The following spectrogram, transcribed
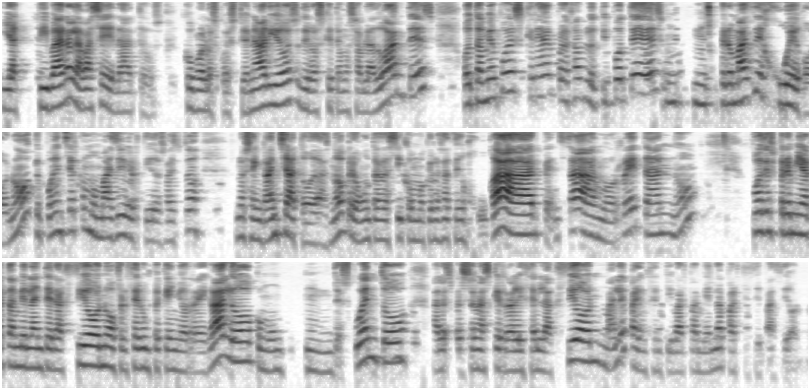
y activar a la base de datos, como los cuestionarios de los que te hemos hablado antes, o también puedes crear, por ejemplo, tipo test, pero más de juego, ¿no? Que pueden ser como más divertidos. Esto nos engancha a todas, ¿no? Preguntas así como que nos hacen jugar, pensar, nos retan, ¿no? Puedes premiar también la interacción o ofrecer un pequeño regalo, como un, descuento a las personas que realicen la acción, ¿vale? Para incentivar también la participación.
